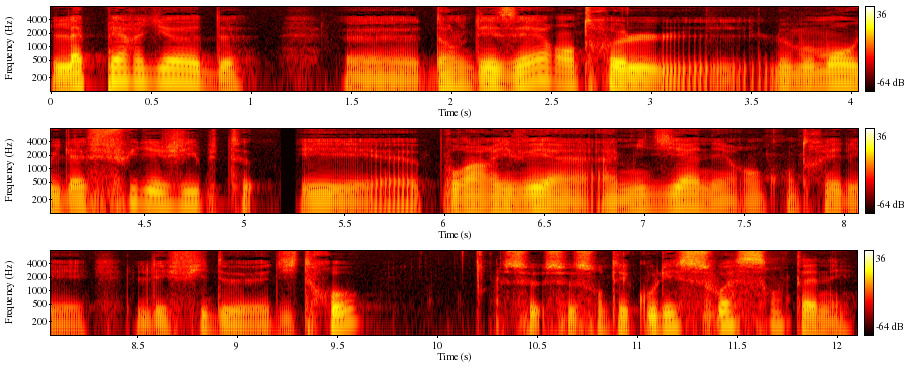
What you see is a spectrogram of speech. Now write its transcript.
la période euh, dans le désert, entre le, moment où il a fui l'Égypte et euh, pour arriver à, à, Midian et rencontrer les, les filles de d'Itro, se, se, sont écoulées 60 années.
